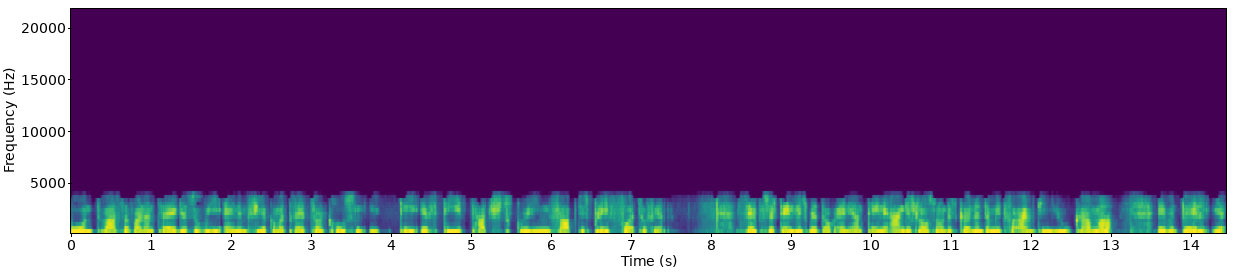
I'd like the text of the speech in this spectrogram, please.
und Wasserfallanzeige sowie einem 4,3 Zoll großen TFT Touchscreen Farbdisplay vorzuführen. Selbstverständlich wird auch eine Antenne angeschlossen und es können damit vor allem die Newcomer eventuell ihr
